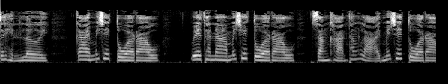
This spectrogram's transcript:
จะเห็นเลย กายไม่ใช่ตัวเรา เวทนาไม่ใช่ตัวเรา สังขารทั้งหลายไม่ใช่ตัวเรา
